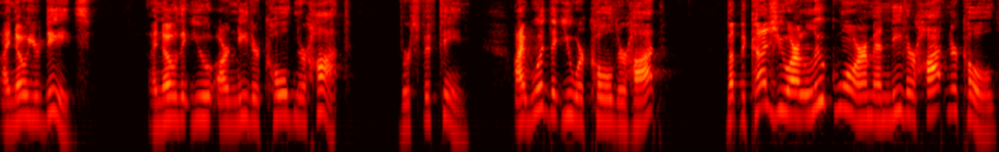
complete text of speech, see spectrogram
I know your deeds. I know that you are neither cold nor hot. Verse 15. I would that you were cold or hot, but because you are lukewarm and neither hot nor cold,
